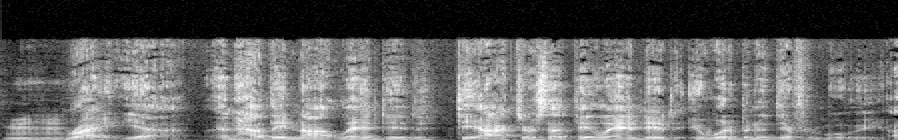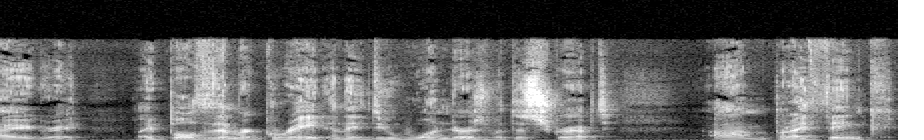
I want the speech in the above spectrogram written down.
Mm-hmm. Right, yeah. And had they not landed the actors that they landed, it would have been a different movie. I agree. Like both of them are great and they do wonders with the script. Um, but I think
